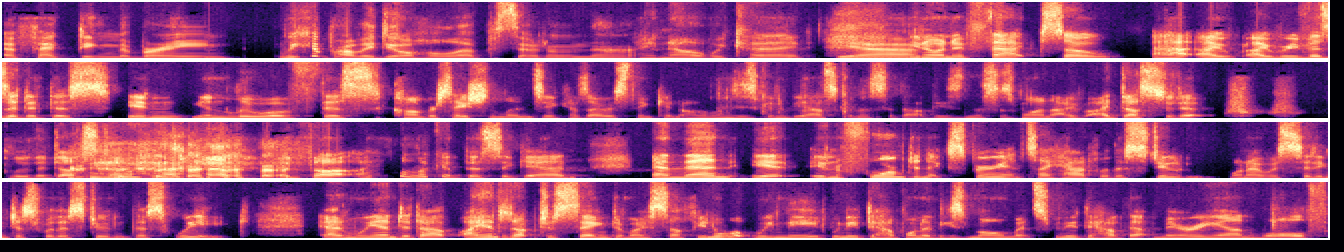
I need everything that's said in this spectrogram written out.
affecting the brain. We could probably do a whole episode on that. I know we could. Yeah. You know, and in fact, so I, I revisited this in in lieu of this conversation, Lindsay, because I was thinking, oh, Lindsay's going to be asking us about these, and this is one I, I dusted it, blew the dust off, and thought, I will look at this again. And then it informed an experience I had with a student when I was sitting just with a student this week, and we ended up, I ended up just saying to myself, you know what we need? We need to have one of these moments. We need to have that Maryanne Wolf.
